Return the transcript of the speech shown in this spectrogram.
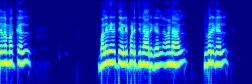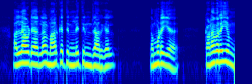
சில மக்கள் பலவீனத்தை வெளிப்படுத்தினார்கள். ஆனால் இவர்கள் அல்லாவுடைய அருளால் மார்க்கத்தில் நிலைத்து நின்றார்கள். தம்முடைய கணவரையும்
